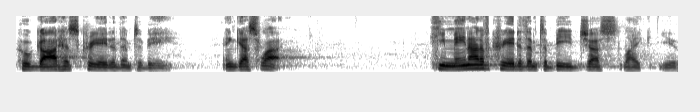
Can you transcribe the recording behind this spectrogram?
who God has created them to be. And guess what? He may not have created them to be just like you.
